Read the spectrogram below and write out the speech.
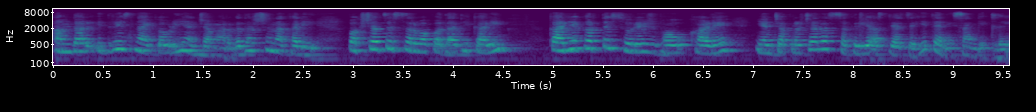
आमदार इद्रिस नायकवडी यांच्या मार्गदर्शनाखाली पक्षाचे सर्व पदाधिकारी कार्यकर्ते सुरेश भाऊ खाडे यांच्या प्रचारात सक्रिय असल्याचेही त्यांनी सांगितले.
